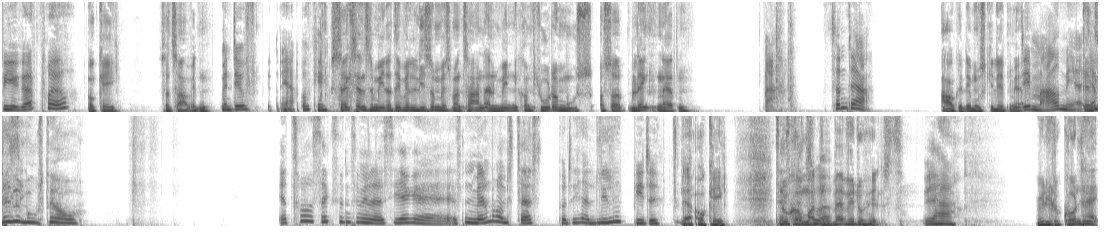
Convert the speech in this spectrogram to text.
vi kan godt prøve. Okay, så tager vi den. Men det er jo... Ja, okay. 6 cm, det er vel ligesom, hvis man tager en almindelig computermus, og så længden af den. Bah. Sådan der. Ah, okay, det er måske lidt mere. Det er meget mere. Den Jeg, lille sige- mus derovre. jeg tror 6 cm er cirka sådan en mellemrumstast på det her lille bitte Ja, okay. Nu kommer tastatur. den. Hvad vil du helst? har. Vil du kun have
